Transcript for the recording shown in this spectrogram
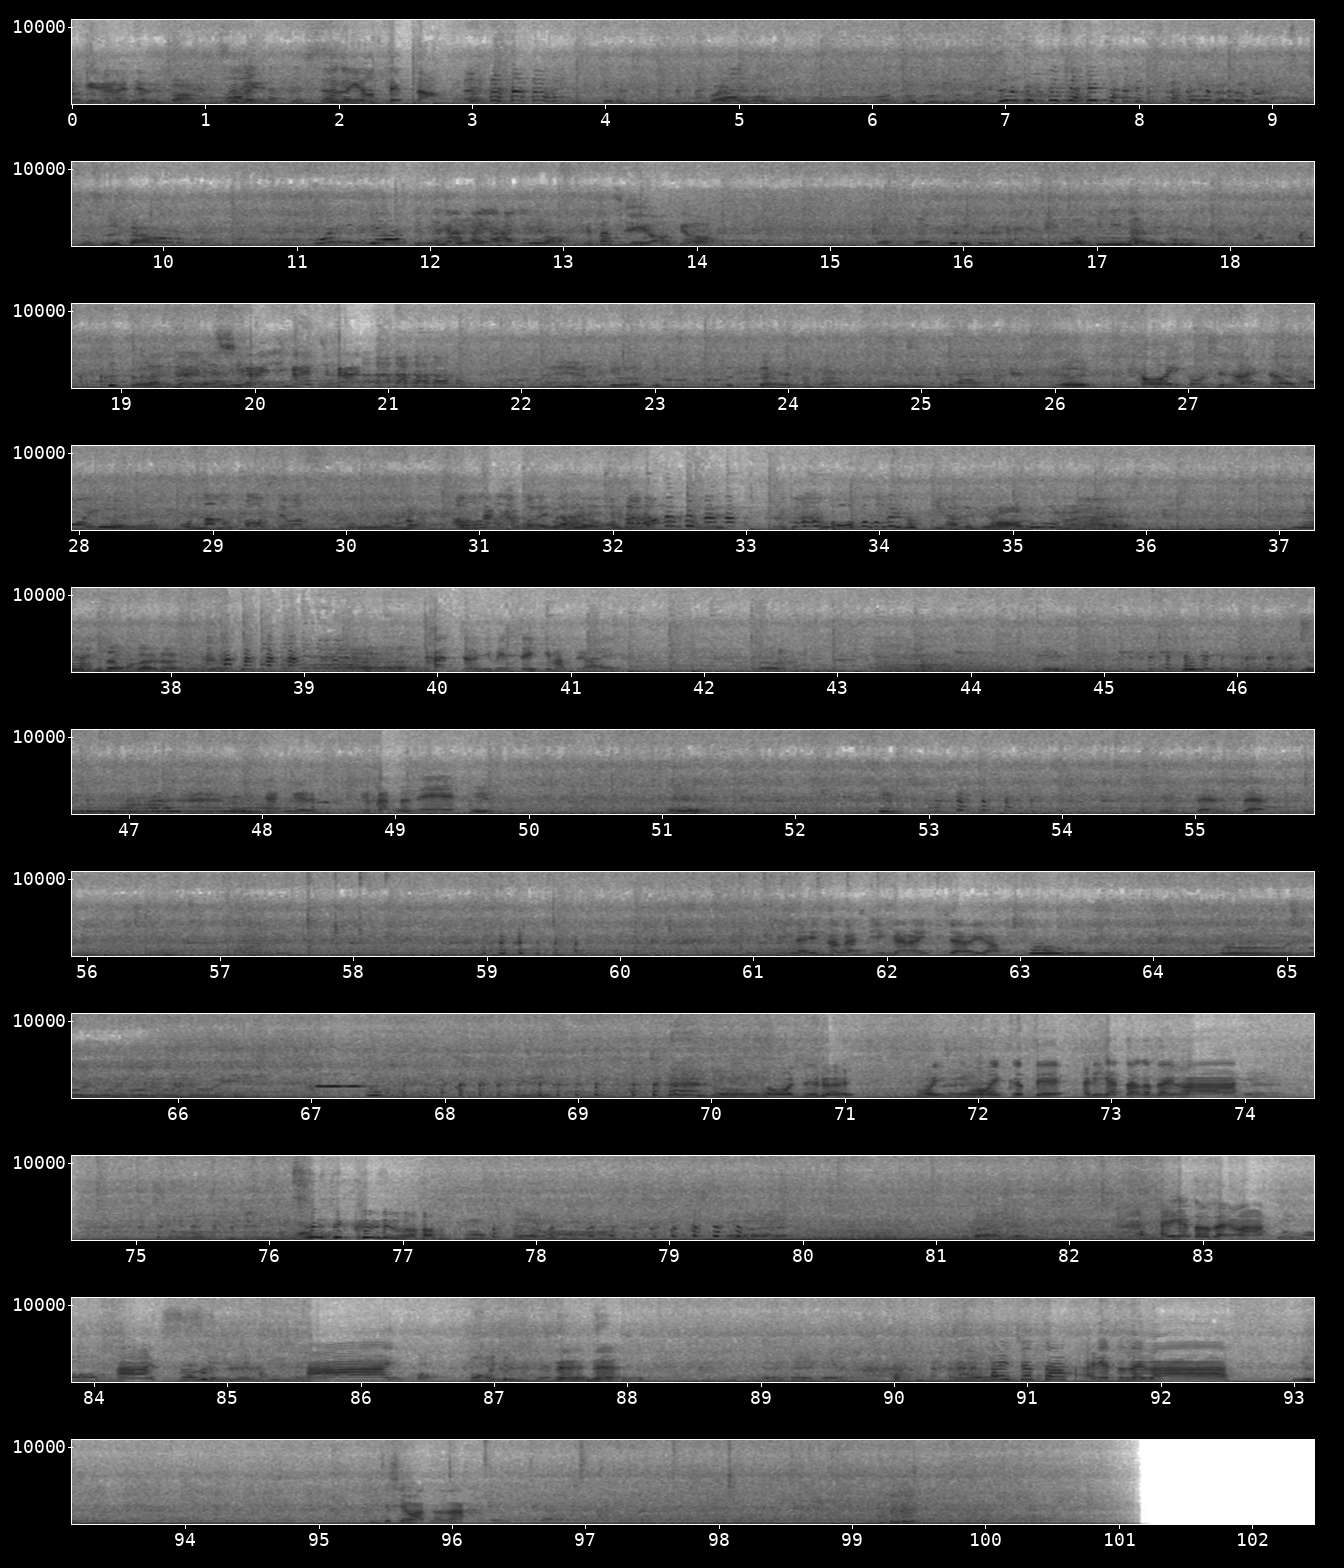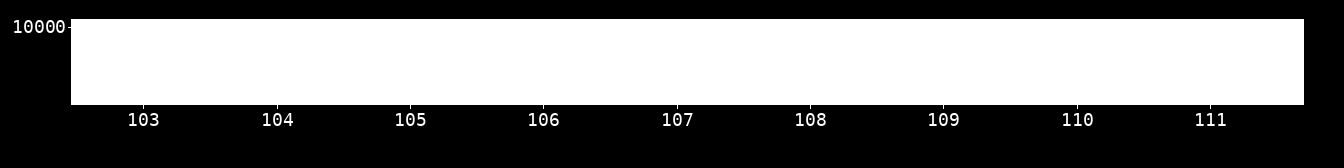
かけられてる。すぐすぐ寄ってった。優しい。よ今日気になるね靴が近い。近い。近い。可愛い顔してないなんか可愛い顔してます。女の顔してます。女。あ女の子です。どこやはいこれはも男の人好きなんです。よあ、そうなんや。はいねはいだっかいなと。館長にめっちゃ行きます。よ、はいみんな来るよかったねえええ全然みんな忙しいから行っちゃうよおいおいおいおいおいおい面白いもう行くもう行くってありがとうございますついてくるわありがとうございますはーいはーい。ねえねえはいちょっとありがとうございます。行ってしまったな。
